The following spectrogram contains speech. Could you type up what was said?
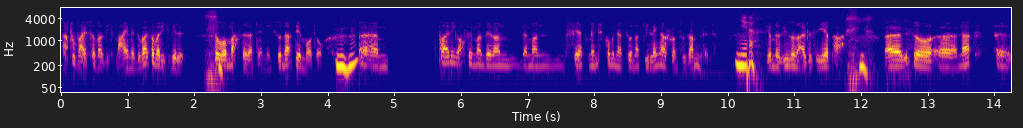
Ach, du weißt doch, was ich meine. Du weißt doch, was ich will. So, warum machst du das denn nicht? So nach dem Motto. Mhm. Ähm, vor allen Dingen auch, wenn man, wenn man, wenn man Pferd-Mensch-Kombination hat, die länger schon zusammen sind. Ja. Sie haben das wie so ein altes Ehepaar. äh, so, äh, na, äh,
